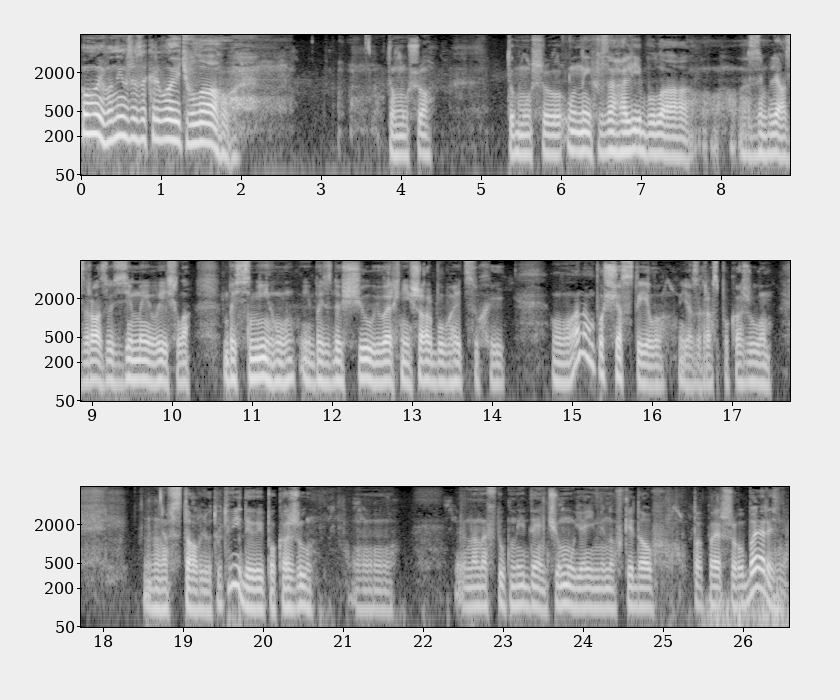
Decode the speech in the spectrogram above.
Ой, вони вже закривають влагу тому що, тому що у них взагалі була земля зразу з зими вийшла без снігу і без дощу, і верхній шар був геть сухий. О, а нам пощастило. Я зараз покажу вам, вставлю тут відео і покажу о, на наступний день, чому я іменно вкидав 1 березня.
